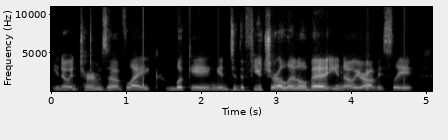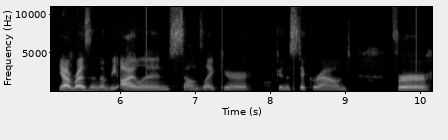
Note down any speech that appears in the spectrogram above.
you know, in terms of like looking into the future a little bit, you know, you're obviously, yeah, resident of the island. Sounds like you're gonna stick around for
